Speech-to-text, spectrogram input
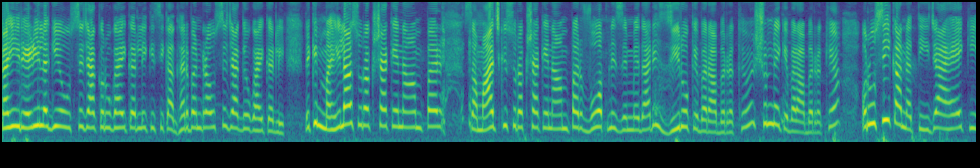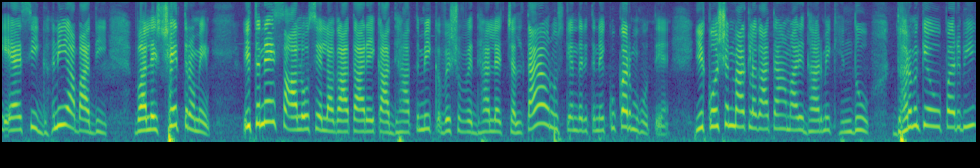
कहीं रेडी लगी हो, उससे जाकर उगाई कर ली, किसी का घर बन रहा हो, उससे जाकर उगाई कर ली। लेकिन महिला सुरक्षा के नाम पर, समाज की सुरक्षा के नाम पर, वो अपनी ज़िम्मेदारी ज़ीरो के बराबर रखे हुए शून्य के बराबर रखे हुए और उसी का नतीजा है कि ऐसी घनी आबादी वाले क्षेत्र में इतने सालों से लगातार एक आध्यात्मिक विश्वविद्यालय चलता है और उसके अंदर इतने कुकर्म होते हैं। ये क्वेश्चन मार्क लगाता है हमारे धार्मिक हिंदू धर्म के ऊपर भी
